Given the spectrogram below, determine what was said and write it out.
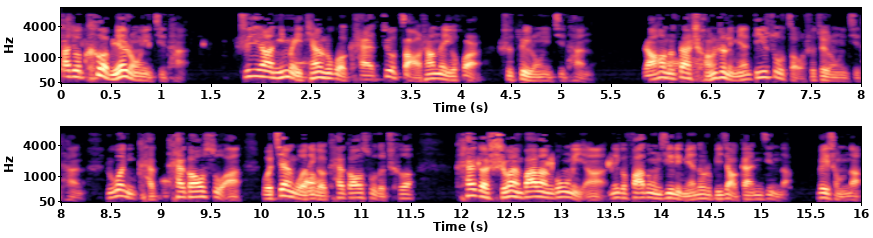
它就特别容易积碳。实际上你每天如果开，就早上那一会儿是最容易积碳的。然后呢，在城市里面低速走是最容易积碳的。如果你开开高速啊，我见过那个开高速的车，开个十万八万公里啊，那个发动机里面都是比较干净的。为什么呢？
